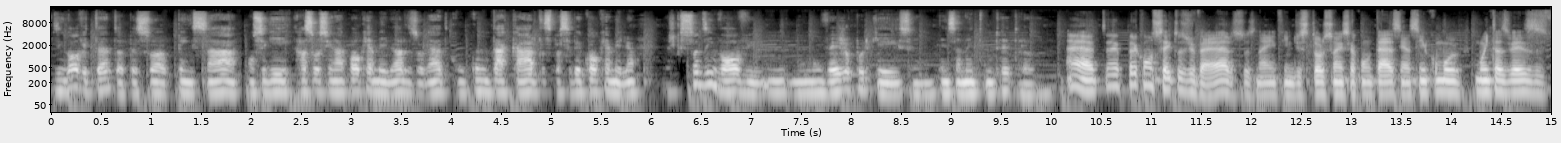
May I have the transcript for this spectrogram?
Desenvolve tanto a pessoa pensar, conseguir raciocinar qual que é a melhor das jogadas, contar cartas para saber qual que é a melhor. Acho que só desenvolve, não, não vejo porquê isso, é um pensamento muito retrógrado. É, é, preconceitos diversos, né? Enfim, distorções que acontecem, assim como muitas vezes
